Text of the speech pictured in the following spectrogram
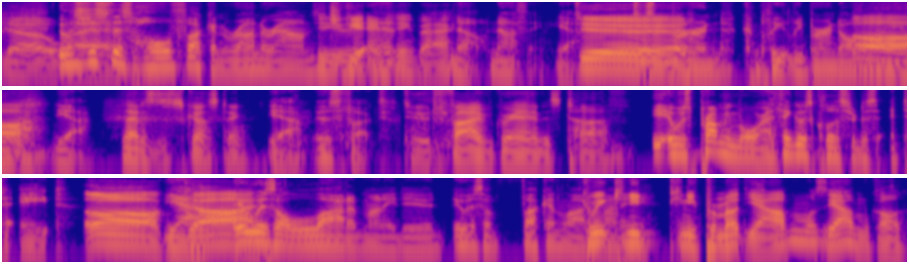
No, it was just this whole fucking runaround. Dude. Did you dude, get and- anything back? No, nothing. Yeah. dude. Just burned, completely burned all the money. Away. Yeah. That is disgusting, Yeah. It was fucked. dude. Five grand is tough. It was probably more. I think it was closer to, to eight. Oh Yeah, god, it was a lot of money, dude. It was a fucking lot Can we? of Can you? Can you promote the album? What's the album called?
